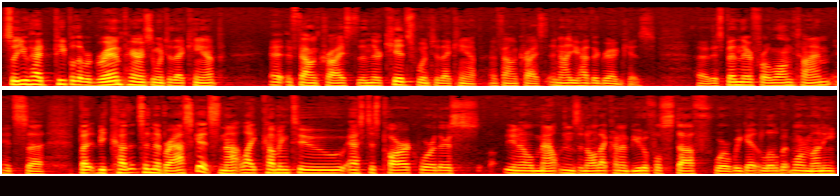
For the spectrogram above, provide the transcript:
So you had people that were grandparents who went to that camp and found Christ, then their kids went to that camp and found Christ, and now you have their grandkids. Uh, it's been there for a long time. It's, uh, but because it's in Nebraska, it's not like coming to Estes Park where there's you know mountains and all that kind of beautiful stuff where we get a little bit more money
